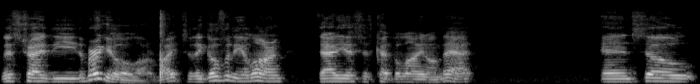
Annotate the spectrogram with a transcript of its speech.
Let's try the the burglar alarm, right? So they go for the alarm. Thaddeus has cut the line on that. And so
